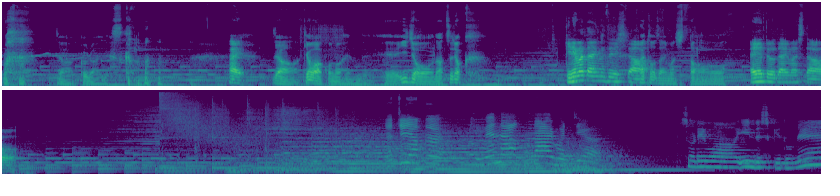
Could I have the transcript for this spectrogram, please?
じゃあぐらいですか。はい。じゃあ今日はこの辺で、えー以上脱力。キネマタイムズでした。ありがとうございました。ありがとうございました。脱力ですけどね。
